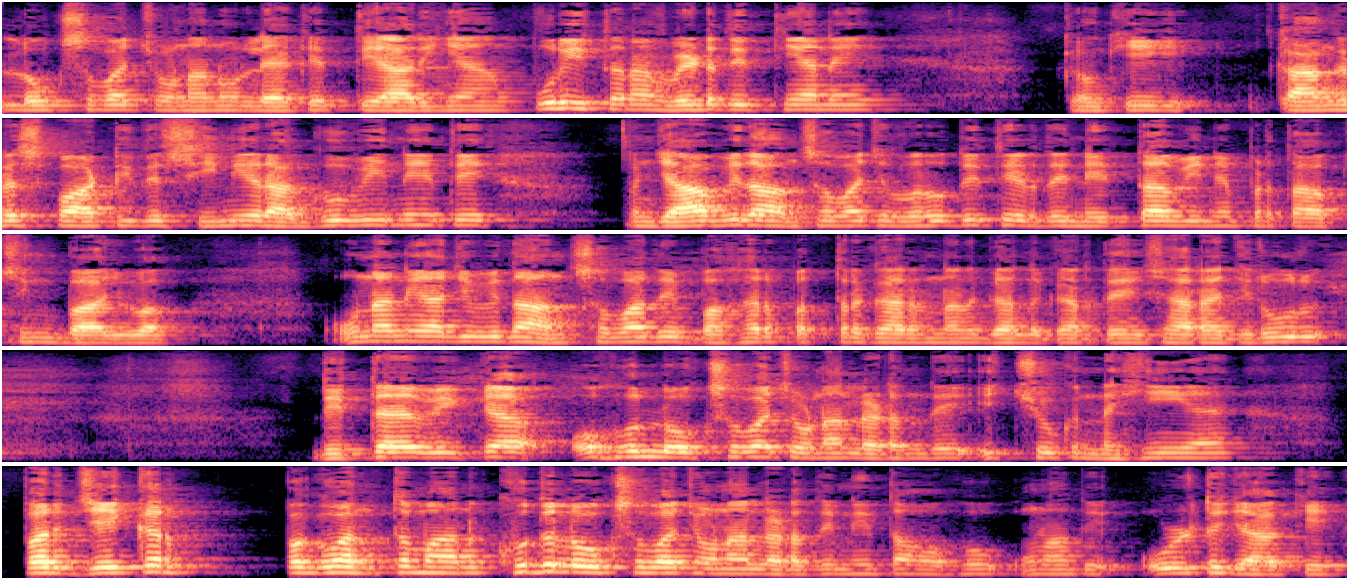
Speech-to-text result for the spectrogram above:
ਲੋਕ ਸਭਾ ਚੋਣਾਂ ਨੂੰ ਲੈ ਕੇ ਤਿਆਰੀਆਂ ਪੂਰੀ ਤਰ੍ਹਾਂ ਵਿੱਢ ਦਿੱਤੀਆਂ ਨੇ, ਕਿਉਂਕਿ ਕਾਂਗਰਸ ਪਾਰਟੀ ਦੇ ਸੀਨੀਅਰ ਆਗੂ ਵੀ ਨੇ ਤੇ ਪੰਜਾਬ ਵਿਧਾਨ ਸਭਾ 'ਚ ਵਿਰੋਧੀ ਧਿਰ ਦੇ ਨੇਤਾ ਵੀ ਨੇ ਪ੍ਰਤਾਪ ਸਿੰਘ ਬਾਜਵਾ। ਉਹਨਾਂ ਨੇ ਅੱਜ ਵਿਧਾਨ ਸਭਾ ਦੇ ਬਾਹਰ ਪੱਤਰਕਾਰਾਂ ਨਾਲ ਗੱਲ ਕਰਦੇ ਇਸ਼ਾਰਾ ਜ਼ਰੂਰ ਦਿੱਤਾ ਵੀ ਕਿ ਉਹ ਲੋਕ ਸਭਾ ਚੋਣਾਂ ਲੜਨ ਦੇ ਇੱਛੁਕ ਨਹੀਂ ਹੈ, ਪਰ ਜੇਕਰ ਭਗਵੰਤ ਮਾਨ ਖੁਦ ਲੋਕ ਸਭਾ ਚੋਣਾਂ ਲੜਦੇ ਨੇ ਤਾਂ ਉਹ ਉਹਨਾਂ ਦੇ ਉਲਟ ਜਾ ਕੇ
